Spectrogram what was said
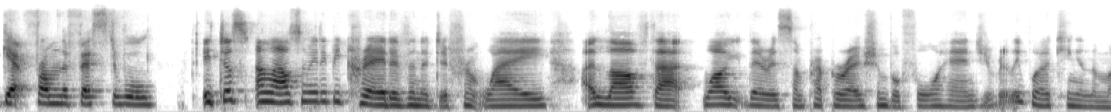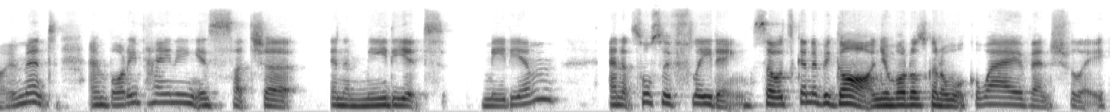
get from the festival? It just allows me to be creative in a different way. I love that while there is some preparation beforehand, you're really working in the moment. And body painting is such a an immediate medium and it's also fleeting. So it's going to be gone. Your model's going to walk away eventually.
